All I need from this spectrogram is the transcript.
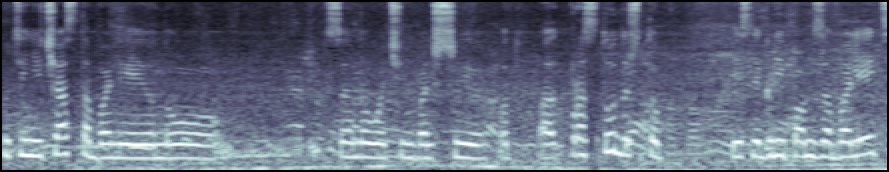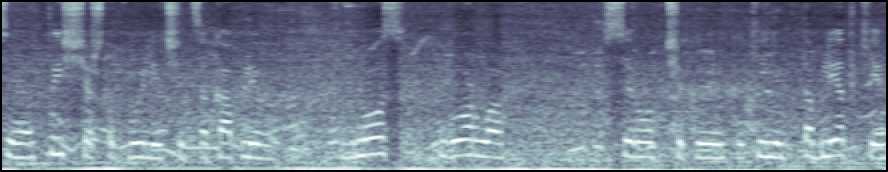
хоть и не часто болею, но цены очень большие. Вот от простуды, чтобы, если гриппом заболеть, э, тысяча, чтобы вылечиться, капли в нос, горло, сиропчик и какие-нибудь таблетки.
